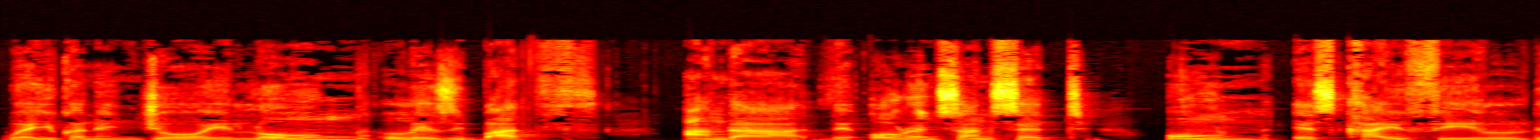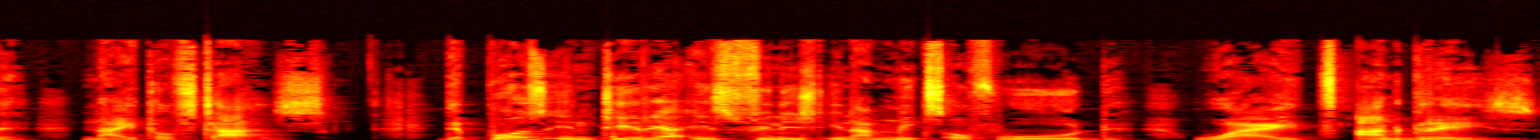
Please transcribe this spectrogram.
where you can enjoy long, lazy baths under the orange sunset on a sky filled night of stars. The pod's interior is finished in a mix of wood, whites, and grays.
